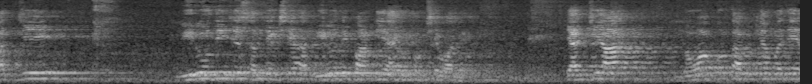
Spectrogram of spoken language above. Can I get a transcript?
आज जी विरोधी जे सदस्य विरोधी पार्टी आहे पक्षवाले त्यांची आज नवापूर तालुक्यामध्ये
